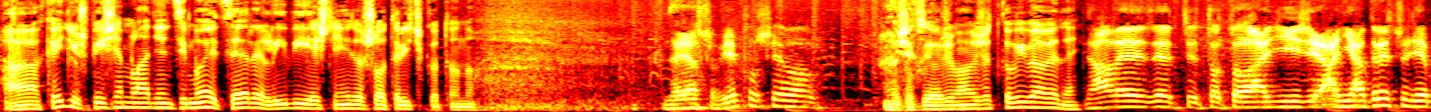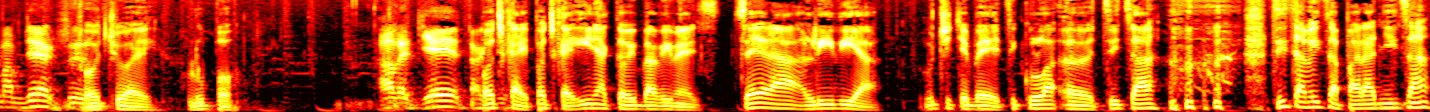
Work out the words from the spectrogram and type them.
A keď už píšem mladenci, mojej cere Livy ešte nedošlo tričko to, no. No ja som neposielal. A však si hovorí, že máme všetko vybavené. No ale toto ani, ani adresu nemám, nejak. Počúvaj, Lupo. Ale kde? Tak... Počkaj, počkaj, inak to vybavíme. Cera Lívia, určite B, cikula, e, cica, cica, mica, paradnica.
